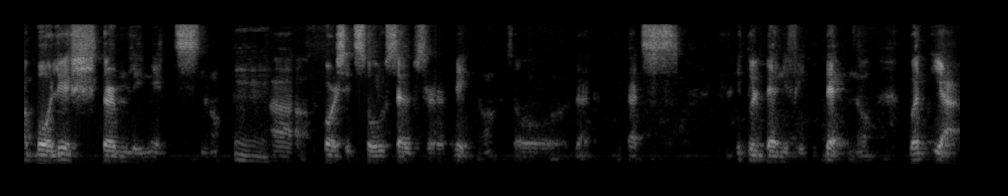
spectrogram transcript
abolish term limits. No? Mm. of course, it's so self-serving. No? So that that's it will benefit them. No? But yeah,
